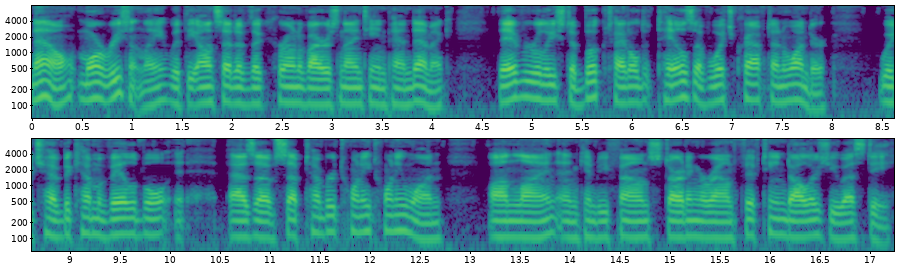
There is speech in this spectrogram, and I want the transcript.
Now, more recently, with the onset of the coronavirus 19 pandemic, they have released a book titled Tales of Witchcraft and Wonder, which have become available as of September 2021 online and can be found starting around $15 USD.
